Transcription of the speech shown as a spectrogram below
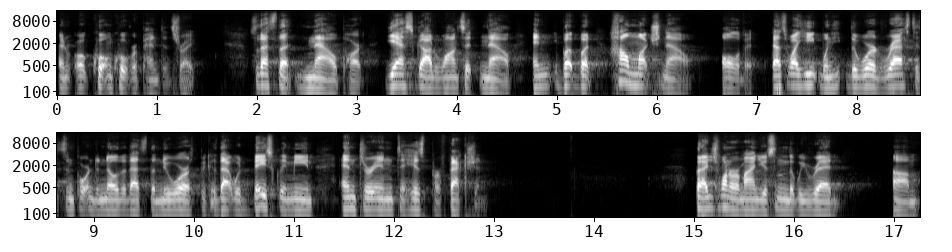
and quote unquote repentance, right? So that's the now part. Yes, God wants it now. And, but, but how much now? All of it. That's why he, when he, the word rest, it's important to know that that's the new earth because that would basically mean enter into his perfection. But I just want to remind you of something that we read um,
